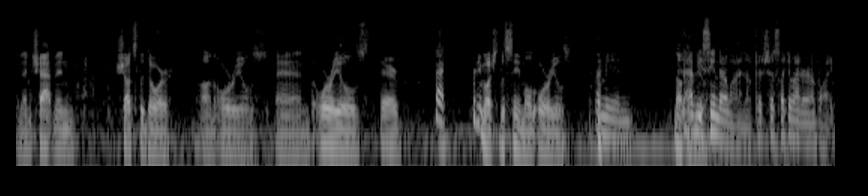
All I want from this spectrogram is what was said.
And then Chapman shuts the door on the Orioles. And the Orioles, they're back pretty much the same old Orioles. I mean, Nothing have new. you seen their lineup? It's just like a matter of like,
